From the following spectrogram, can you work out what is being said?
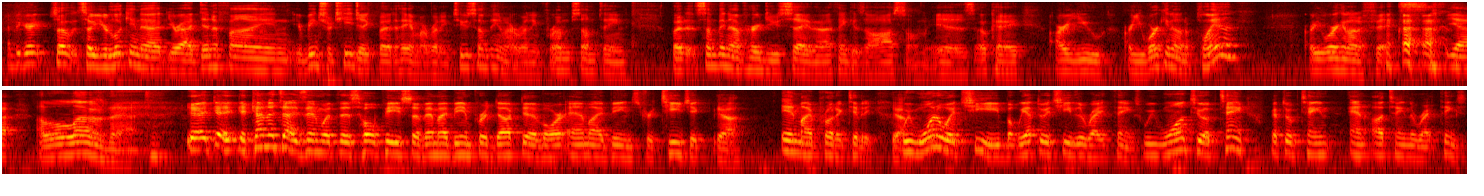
that'd be great. So, so you're looking at, you're identifying, you're being strategic, but hey, am I running to something? Am I running from something? But something I've heard you say that I think is awesome is okay. Are you are you working on a plan? Are you working on a fix? yeah. I love that. Yeah, it, it, it kind of ties in with this whole piece of am I being productive or am I being strategic Yeah. in my productivity. Yeah. We want to achieve, but we have to achieve the right things. We want to obtain, we have to obtain and attain the right things.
